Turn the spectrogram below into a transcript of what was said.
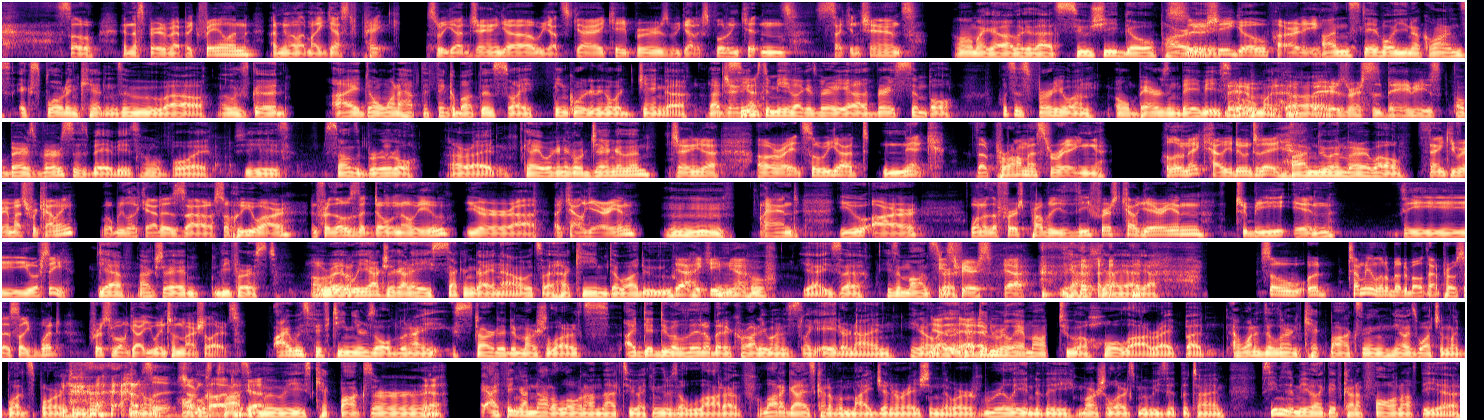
So, in the spirit of Epic Phelan, I'm going to let my guest pick. So, we got Jenga, we got Sky Capers, we got Exploding Kittens, Second Chance, Oh my god, look at that. Sushi Go Party. Sushi Go Party. Unstable unicorns, exploding kittens. Ooh, wow. That looks good. I don't want to have to think about this, so I think we're gonna go with Jenga. That Jenga? seems to me like it's very uh very simple. What's this furry one? Oh, bears and babies. Oh my god. Bears versus babies. Oh, bears versus babies. Oh boy. Jeez. Sounds brutal. All right. Okay, we're gonna go Jenga then. Jenga. All right, so we got Nick, the Promise Ring. Hello, Nick. How are you doing today? I'm doing very well. Thank you very much for coming. What we look at is uh, so who you are, and for those that don't know you, you're uh, a Calgarian, hmm and you are one of the first, probably the first Calgarian to be in the UFC. Yeah, actually, I'm the first. Oh, we, we actually got a second guy now. It's a Hakeem Dawodu. Yeah, Hakeem. Yeah, yeah, he's a he's a monster. he's fierce. Yeah. yeah, yeah, yeah, yeah. So, uh, tell me a little bit about that process. Like, what first of all got you into the martial arts? I was 15 years old when I started in martial arts. I did do a little bit of karate when I was like eight or nine. You know, Yeah, that yeah. didn't really amount to a whole lot, right? But I wanted to learn kickboxing. You know, I was watching like Bloodsport and you know all those classic yeah. movies, Kickboxer. and Yeah. I think I'm not alone on that too. I think there's a lot of a lot of guys kind of of my generation that were really into the martial arts movies at the time. Seems to me like they've kind of fallen off the uh,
